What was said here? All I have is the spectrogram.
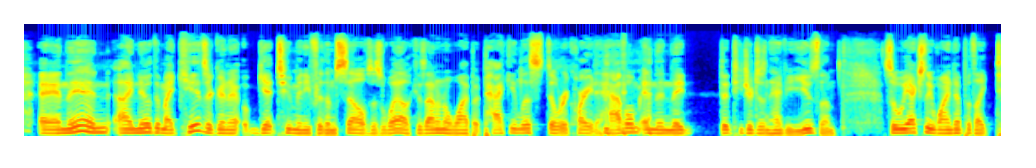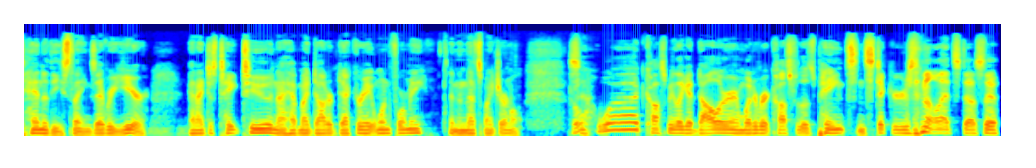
And then I know that my kids are going to get too many for themselves as well. Cause I don't know why, but packing lists still require you to have them and then they, the teacher doesn't have you use them. So we actually wind up with like 10 of these things every year. And I just take two and I have my daughter decorate one for me. And then that's my journal. So what cost me like a dollar and whatever it costs for those paints and stickers and all that stuff. So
